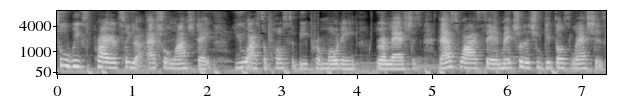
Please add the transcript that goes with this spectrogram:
two weeks prior to your actual launch date you are supposed to be promoting your lashes. That's why i said make sure that you get those lashes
